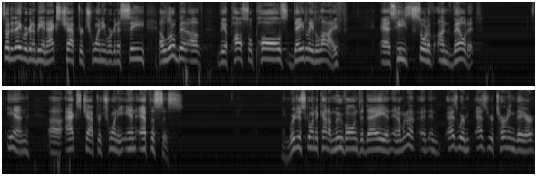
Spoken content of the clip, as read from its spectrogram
So today we're going to be in Acts chapter 20. We're going to see a little bit of the Apostle Paul's daily life as he's sort of unveiled it in uh, Acts chapter 20 in Ephesus. We're just going to kind of move on today. And, and I'm going to, and, and as, we're, as you're turning there,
